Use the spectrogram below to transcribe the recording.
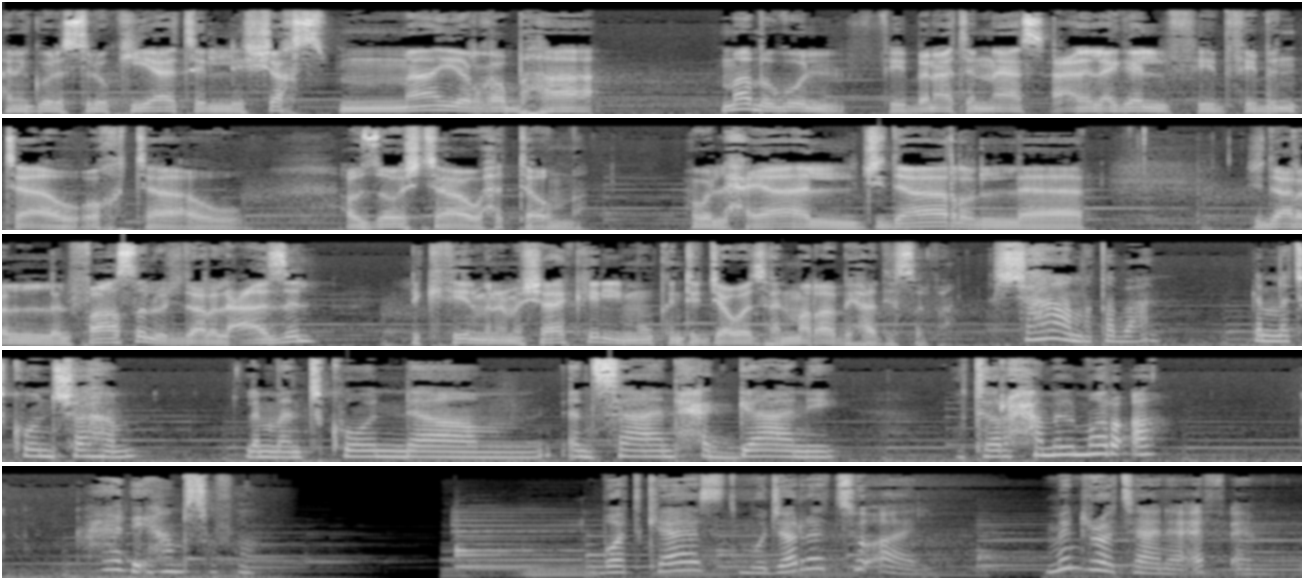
خلينا نقول السلوكيات اللي الشخص ما يرغبها ما بقول في بنات الناس على الأقل في في بنته أو أخته أو أو زوجته أو حتى أمه. هو الحياء الجدار ال- جدار الفاصل وجدار العازل لكثير من المشاكل اللي ممكن تتجاوزها المرأة بهذه الصفة. الشهامة طبعا. لما تكون شهم لما تكون آم، إنسان حقاني وترحم المرأة هذه أهم صفة. بودكاست مجرد سؤال من روتانا اف ام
